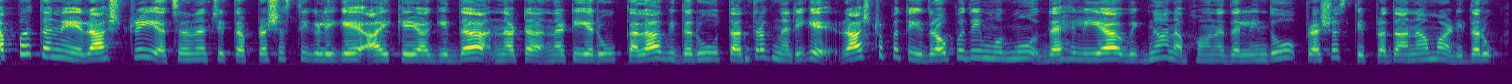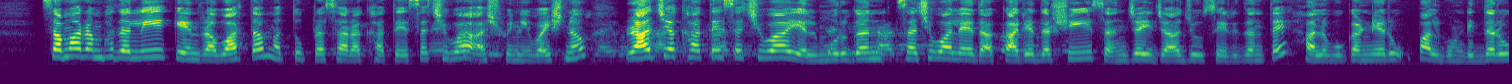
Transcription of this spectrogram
ಎಪ್ಪತ್ತನೇ ರಾಷ್ಟ್ರೀಯ ಚಲನಚಿತ್ರ ಪ್ರಶಸ್ತಿಗಳಿಗೆ ಆಯ್ಕೆಯಾಗಿದ್ದ ನಟ, ನಟಿಯರು, ಕಲಾವಿದರು, ತಂತ್ರಜ್ಞರಿಗೆ ರಾಷ್ಟ್ರಪತಿ ದ್ರೌಪದಿ ಮುರ್ಮು ದೆಹಲಿಯ ವಿಜ್ಞಾನ ಭವನದಲ್ಲಿಂದು ಪ್ರಶಸ್ತಿ ಪ್ರದಾನ ಮಾಡಿದರು. ಸಮಾರಂಭದಲ್ಲಿ ಕೇಂದ್ರ ವಾರ್ತಾ ಮತ್ತು ಪ್ರಸಾರ ಖಾತೆ ಸಚಿವ ಅಶ್ವಿನಿ ವೈಷ್ಣವ್, ರಾಜ್ಯ ಖಾತೆ ಸಚಿವ ಎಲ್ ಮುರುಗನ್, ಸಚಿವಾಲಯದ ಕಾರ್ಯದರ್ಶಿ ಸಂಜಯ್ ಜಾಜು ಸೇರಿದಂತೆ ಹಲವು ಗಣ್ಯರು ಪಾಲ್ಗೊಂಡಿದ್ದರು.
